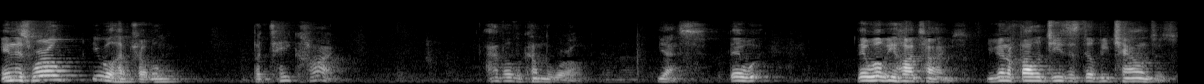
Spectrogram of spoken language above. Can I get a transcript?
In this world you will have trouble, but take heart. I've overcome the world. Yes, there, w- there will be hard times. You're going to follow Jesus, there'll be challenges.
